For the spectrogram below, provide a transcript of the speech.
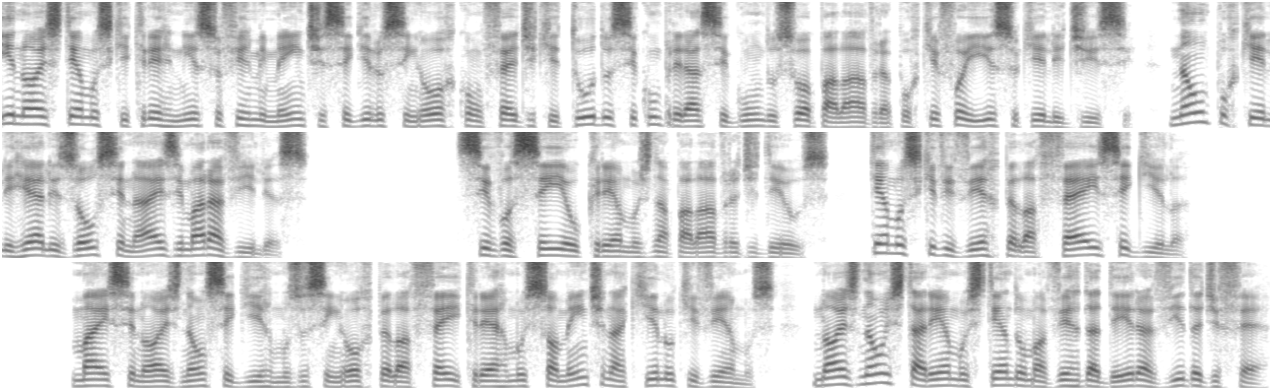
E nós temos que crer nisso firmemente e seguir o Senhor com fé de que tudo se cumprirá segundo Sua palavra, porque foi isso que ele disse, não porque ele realizou sinais e maravilhas. Se você e eu cremos na palavra de Deus, temos que viver pela fé e segui-la. Mas se nós não seguirmos o Senhor pela fé e crermos somente naquilo que vemos, nós não estaremos tendo uma verdadeira vida de fé.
